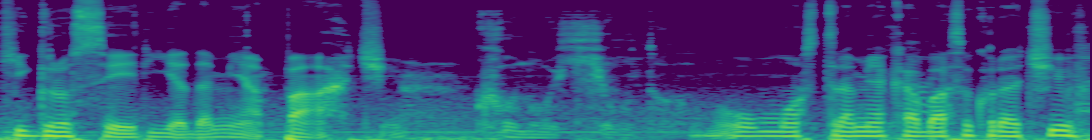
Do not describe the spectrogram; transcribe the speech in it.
que grosseria da minha parte. ou mostrar minha cabaça curativa.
